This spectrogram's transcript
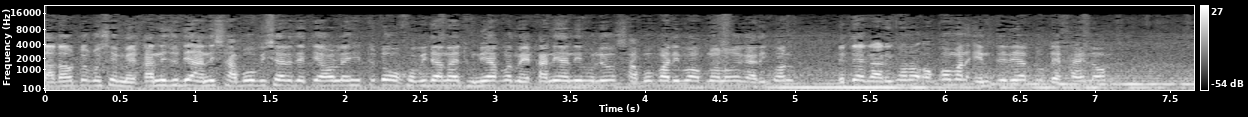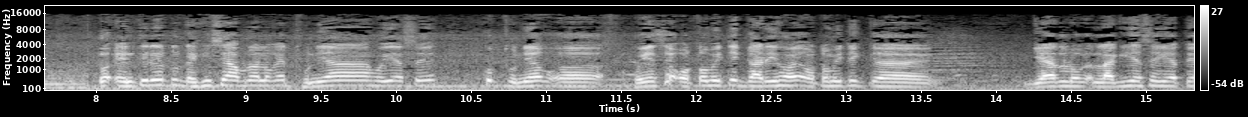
দাদাওতে কৈছে মেকানিক যদি আনি চাব বিচাৰে তেতিয়াহ'লে সেইটোতো অসুবিধা নাই। ধুনীয়াকৈ মেকানিক আনি হ'লেও চাব পাৰিব আপোনালোকে গাড়ীখন। তেতিয়া গাড়ীখনৰ অকণমান ইণ্টেৰিয়াৰটো দেখাই ল'ম। তো ইণ্টেৰিয়ৰটো দেখিছে আপোনালোকে ধুনীয়া হৈ আছে খুব ধুনীয়া হৈ আছে অট'মেটিক গাড়ী হয় অট'মেটিক গিয়াৰ লাগি আছে ইয়াতে।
